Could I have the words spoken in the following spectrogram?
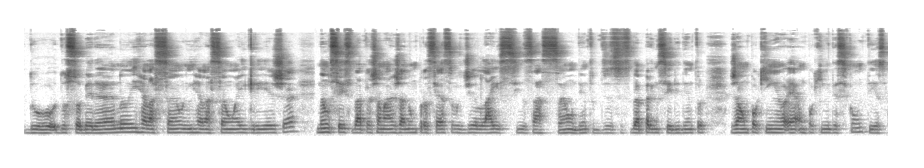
do, do soberano em relação em relação à igreja. Não sei se dá para chamar já num processo de laicização dentro disso, dá para inserir dentro já um pouquinho é um pouquinho desse contexto.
